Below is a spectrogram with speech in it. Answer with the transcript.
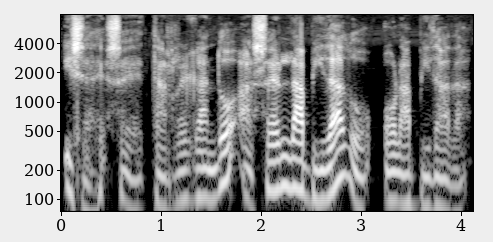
Y se, se, está arriesgando a ser lapidado o lapidada.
